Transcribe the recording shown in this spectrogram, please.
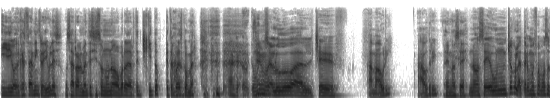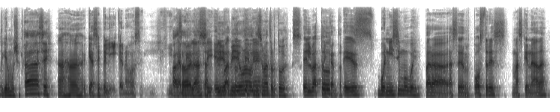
y digo que están increíbles. O sea, realmente sí son una obra de arte chiquito que te puedes comer. Un saludo al chef Amauri. Audrey. no sé. No sé, un chocolatero muy famoso, te quiero mucho. Ah, sí. Ajá, que hace pelícanos. Pasado de lanza. Sí, el vato vi uno donde hizo una tortuga. El vato es buenísimo, güey, para hacer postres, más que nada.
